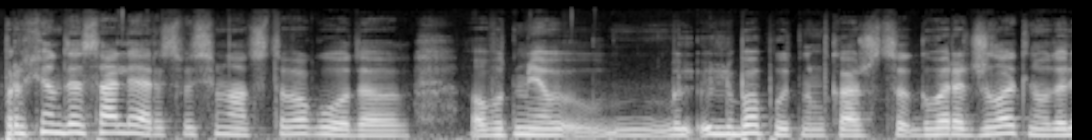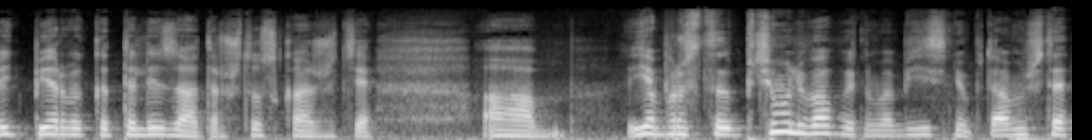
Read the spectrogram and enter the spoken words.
Про Hyundai Solaris 2018 года, вот мне любопытным кажется, говорят, желательно удалить первый катализатор. Что скажете? Я просто... Почему любопытным объясню? Потому что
